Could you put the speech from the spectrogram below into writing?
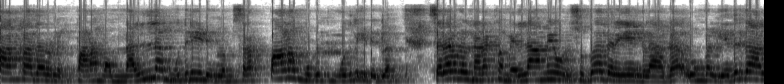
பார்க்காதவர்களுக்கு பணமும் நல்ல முதலீடுகளும் சிறப்பான முதலீடுகளும் செலவு செலவுகள் நடக்கும் எல்லாமே ஒரு சுப விரயங்களாக உங்கள் எதிர்கால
